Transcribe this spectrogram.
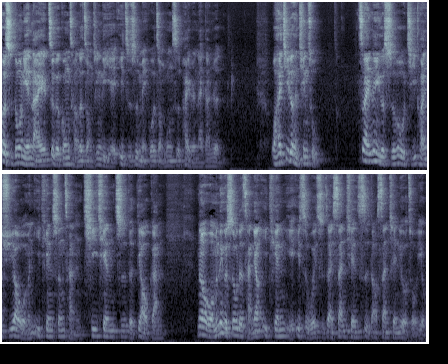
二十多年来，这个工厂的总经理也一直是美国总公司派人来担任。我还记得很清楚，在那个时候，集团需要我们一天生产七千只的钓竿。那我们那个时候的产量一天也一直维持在三千四到三千六左右，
